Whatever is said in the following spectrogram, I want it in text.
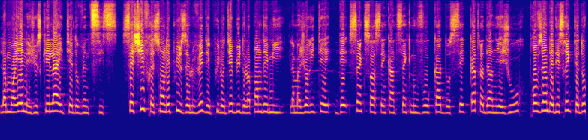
la moyenne jusqu'à-là était de 26. Ces chiffres sont les plus élevés depuis le début de la pandémie. La majorité des 555 nouveaux cas de ces quatre derniers jours provient des districts de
